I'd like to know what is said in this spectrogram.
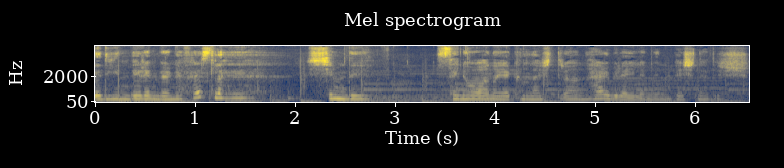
Dediğin derin bir nefesle. Şimdi seni o ana yakınlaştıran her bir eylemin peşine düş.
